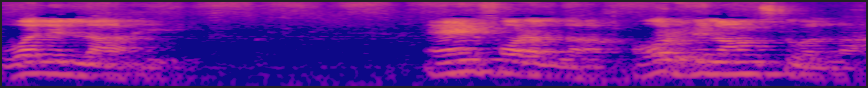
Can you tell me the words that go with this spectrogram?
walillahi and for Allah or belongs to Allah.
